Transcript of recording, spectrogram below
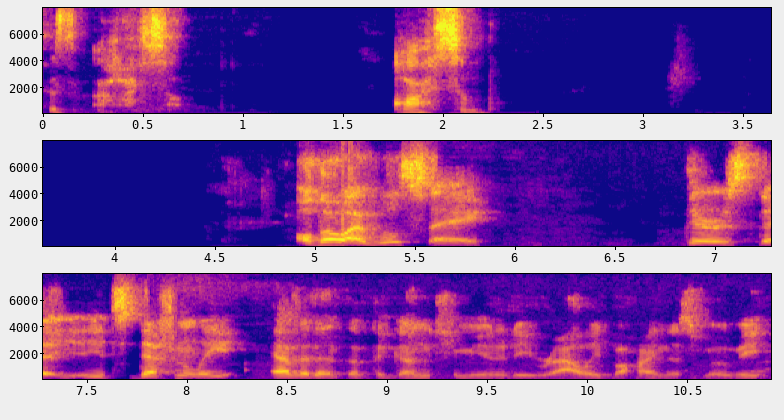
This is awesome. Awesome. Although I will say, there's the, it's definitely evident that the gun community rallied behind this movie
